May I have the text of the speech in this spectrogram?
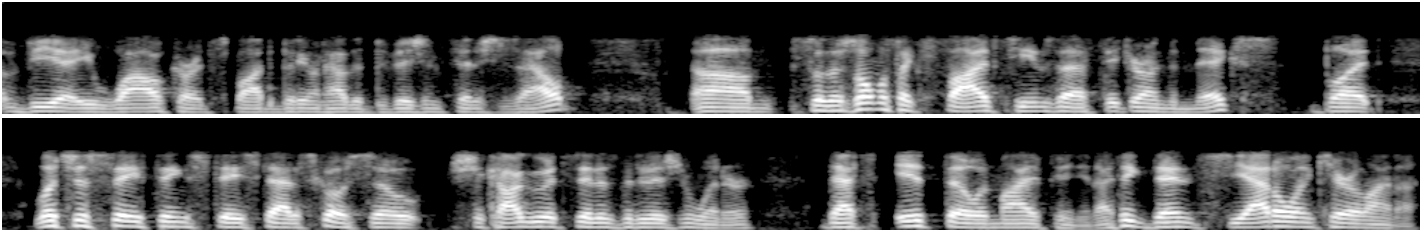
via a wild card spot, depending on how the division finishes out. Um, so there's almost like five teams that I think are in the mix, but let's just say things stay status quo. So Chicago would sit as the division winner. That's it, though, in my opinion. I think then Seattle and Carolina,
